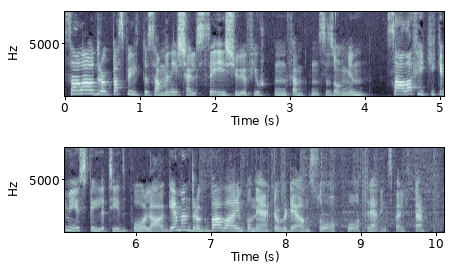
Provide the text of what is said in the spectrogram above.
Salah og Drogba spilte sammen i Chelsea i 2014-15-sesongen. Salah fikk ikke mye spilletid på laget, men Drogba var imponert over det han så på treningsfeltet.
